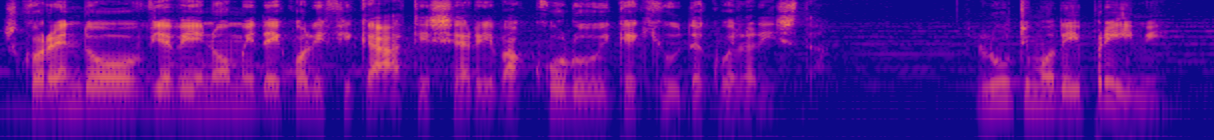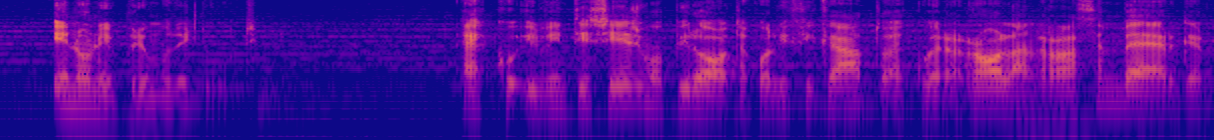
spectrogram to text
Scorrendo via via i nomi dei qualificati si arriva a colui che chiude quella lista. L'ultimo dei primi e non il primo degli ultimi. Ecco, il ventisesimo pilota qualificato è quel Roland Ratzenberger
